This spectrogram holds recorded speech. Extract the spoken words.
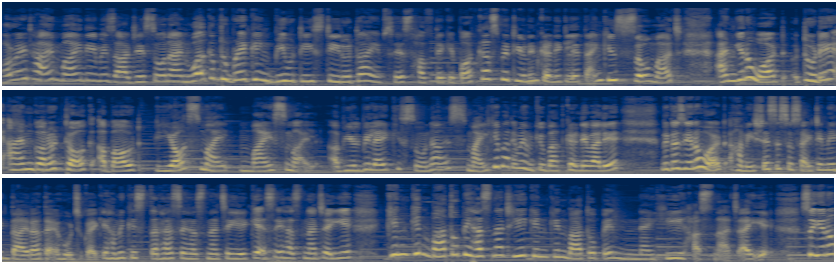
Alright, hi, my name is RJ Sona and welcome to Breaking Beauty Stereotypes. इस हफ़्ते के पॉडकास्ट में ट्यून इन करने के लिए thank you so much and you know what today I am gonna talk about your smile my smile अब यूल बी लाइक कि सोना स्माइल के बारे में हम क्यों बात करने वाले हैं? बिकॉज़ यू नो व्हाट हमेशा से सोसाइटी में एक दायरा तय हो चुका है कि हमें किस तरह से हंसना चाहिए कैसे हंसना चाहिए किन किन बातों पर हंसना चाहिए किन किन बातों पर नहीं हंसना चाहिए. So you know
